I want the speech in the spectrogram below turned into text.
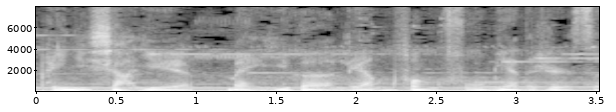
陪你夏夜每一个凉风拂面的日子。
